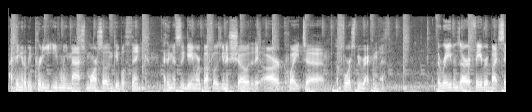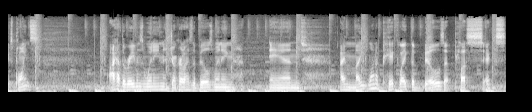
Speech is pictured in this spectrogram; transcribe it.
I think it'll be pretty evenly matched, more so than people think. I think this is a game where Buffalo is going to show that they are quite uh, a force to be reckoned with. The Ravens are a favorite by six points. I have the Ravens winning. Giancarlo has the Bills winning, and I might want to pick like the Bills at plus six,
